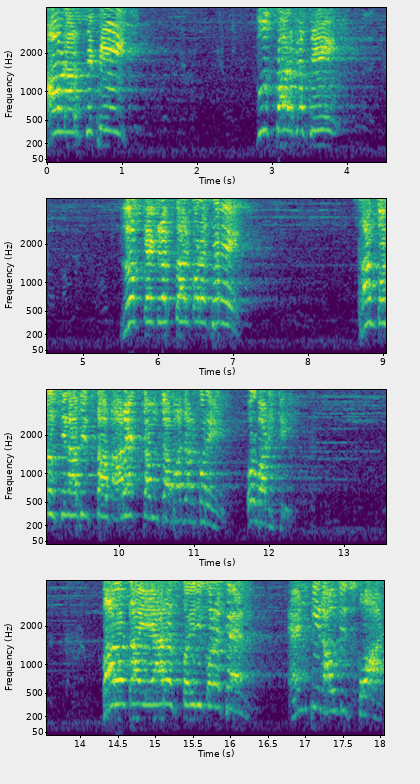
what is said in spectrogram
হাওড়ার সিপি দুশোর বেশি লোককে গ্রেপ্তার করেছে। শান্তনু সিনহা বিশ্বাস আরেক চামচা বাজার করে ওর বাড়িতে। বারোটা এআরএস তৈরি করেছেন অ্যান্টি রাউডি স্কোয়াড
